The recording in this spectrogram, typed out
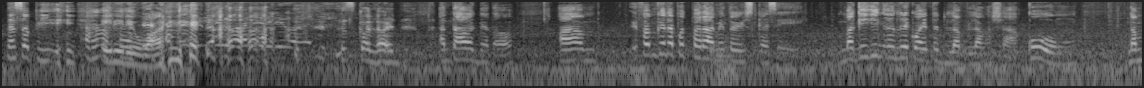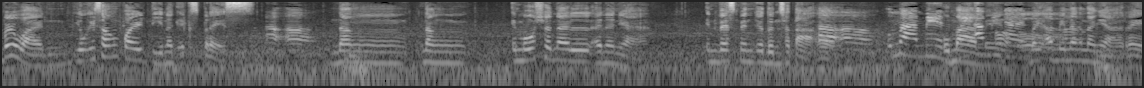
nasa PE, 881. Diyos ko, Lord. Ang tawag na to, um, if I'm gonna put parameters kasi, magiging unrequited love lang siya kung, number one, yung isang party nag-express Oo. ng, ng emotional, ano niya, investment niya dun sa tao. Oo. Umamin. May Umamin. aminan. May amin ang nangyari.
